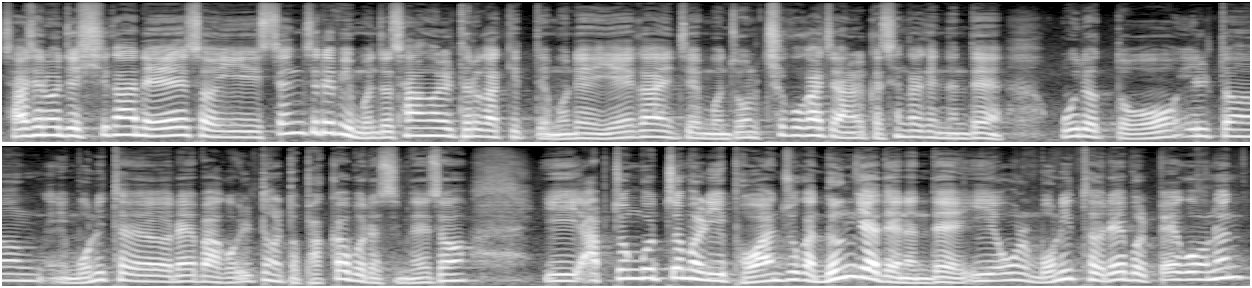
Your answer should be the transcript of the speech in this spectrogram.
사실 어제 시간 내에서 이 센즈랩이 먼저 상을 들어갔기 때문에 얘가 이제 먼저 오늘 치고 가지 않을까 생각했는데 오히려 또 1등 모니터랩하고 1등을 또 바꿔 버렸습니다. 그래서 이 앞전고점을 이 보안주가 넘겨야 되는데 이 오늘 모니터랩을 빼고는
